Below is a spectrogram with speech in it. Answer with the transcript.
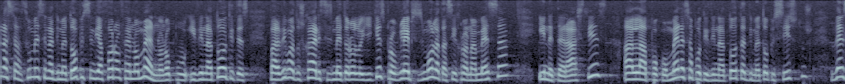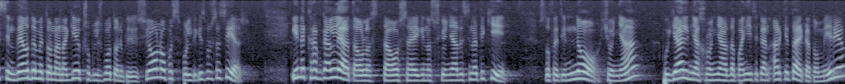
να σταθούμε στην αντιμετώπιση διαφόρων φαινομένων, όπου οι δυνατότητες, παραδείγματος χάρη στις μετεωρολογικές προβλέψεις με όλα τα σύγχρονα μέσα, είναι τεράστιες, αλλά αποκομμένες από τη δυνατότητα αντιμετώπιση τους, δεν συνδέονται με τον αναγκαίο εξοπλισμό των υπηρεσιών, όπως της πολιτικής προστασίας. Είναι κραυγαλαία τα, όλα, τα όσα έγιναν στους χιονιάδες στην Αττική. Στο φετινό χιονιά, που για άλλη μια χρονιά δαπανήθηκαν αρκετά εκατομμύρια,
